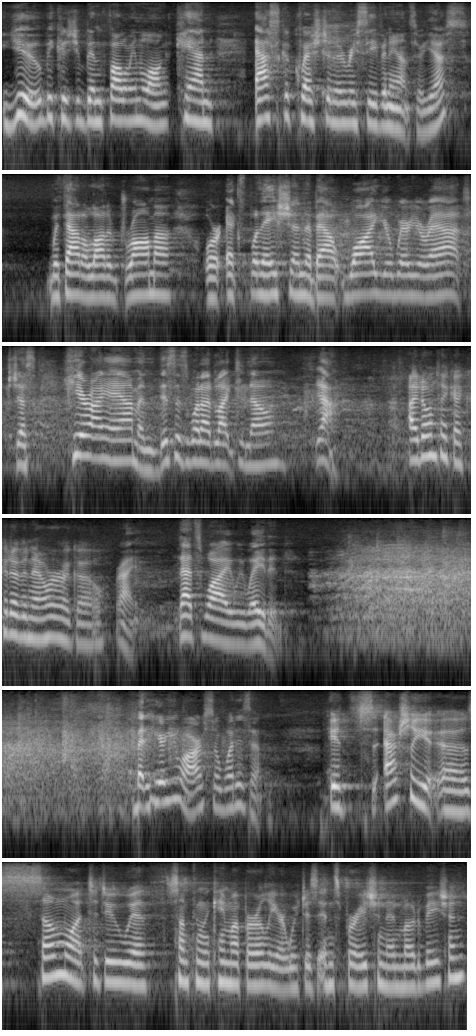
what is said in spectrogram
you, because you've been following along, can ask a question and receive an answer, yes? Without a lot of drama or explanation about why you're where you're at. Just, here I am and this is what I'd like to know. Yeah. I don't think I could have an hour ago. Right. That's why we waited. but here you are, so what is it? It's actually uh, somewhat to do with something that came up earlier, which is inspiration and motivation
